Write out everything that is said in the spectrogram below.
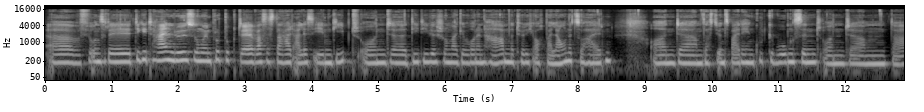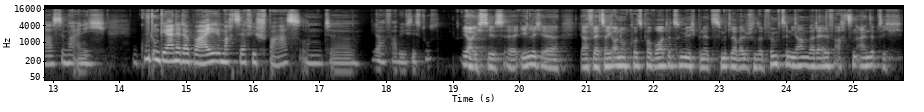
äh, für unsere digitalen Lösungen, Produkte, was es da halt alles eben gibt. Und äh, die, die wir schon mal gewonnen haben, natürlich auch bei Laune zu halten. Und ähm, dass die uns weiterhin gut gewogen sind. Und ähm, da sind wir eigentlich gut und gerne dabei, macht sehr viel Spaß. Und äh, ja, Fabi, wie siehst du's? Ja, ich sehe es äh, ähnlich. Äh, ja, vielleicht sage ich auch noch kurz ein paar Worte zu mir. Ich bin jetzt mittlerweile schon seit 15 Jahren bei der 111871,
